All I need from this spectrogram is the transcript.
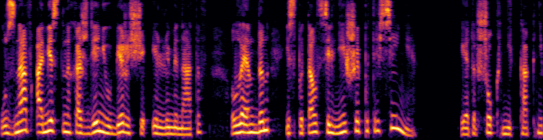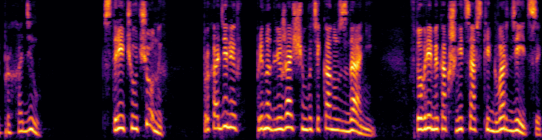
Узнав о местонахождении убежища иллюминатов, Лэндон испытал сильнейшее потрясение, и этот шок никак не проходил. Встречи ученых проходили в принадлежащем Ватикану здании, в то время как швейцарские гвардейцы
